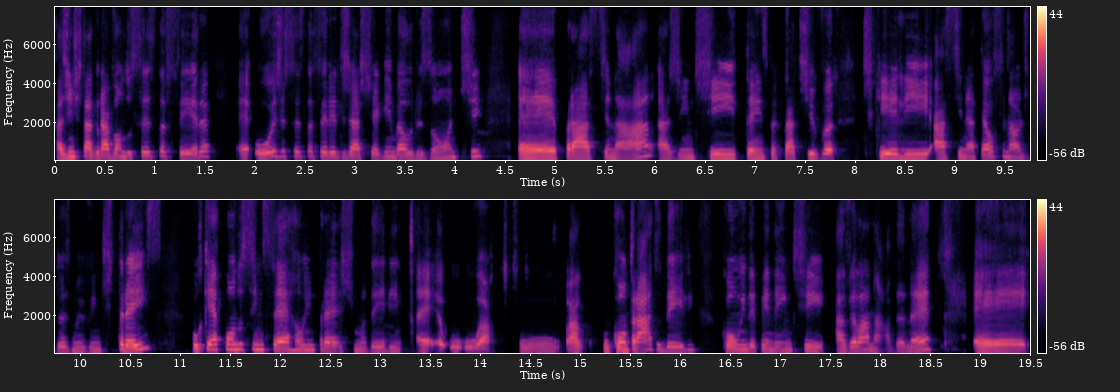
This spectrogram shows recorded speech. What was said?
a gente está gravando sexta-feira, é, hoje, sexta-feira, ele já chega em Belo Horizonte é, para assinar. A gente tem expectativa de que ele assine até o final de 2023, porque é quando se encerra o empréstimo dele, é, o, o, a, o, a, o, contrato dele com o Independente Avelanada, né? É,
